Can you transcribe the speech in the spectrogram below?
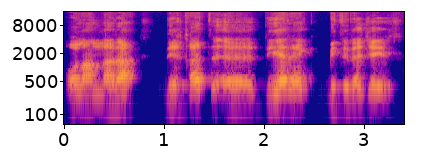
olanlara dikkat e, diyerek bitireceğiz.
